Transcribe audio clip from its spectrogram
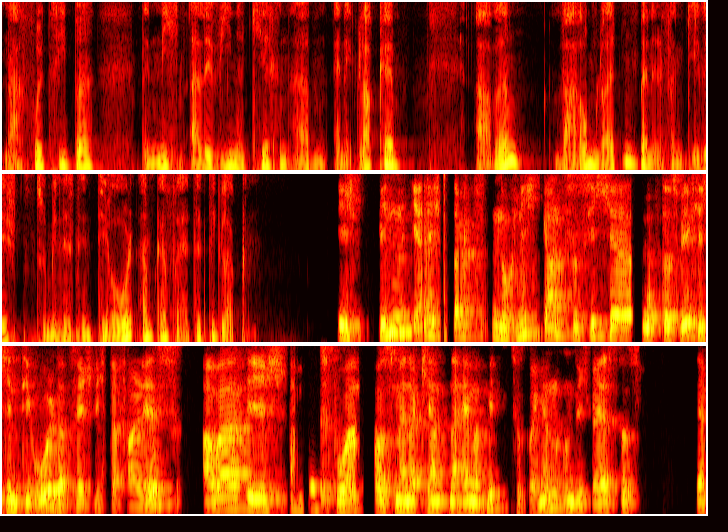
nachvollziehbar, denn nicht alle Wiener Kirchen haben eine Glocke. Aber warum läuten bei den Evangelischen, zumindest in Tirol, am Karfreitag die Glocken? Ich bin ehrlich gesagt noch nicht ganz so sicher, ob das wirklich in Tirol tatsächlich der Fall ist. Aber ich habe es vor, aus meiner Kärntner Heimat mitzubringen. Und ich weiß, dass der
